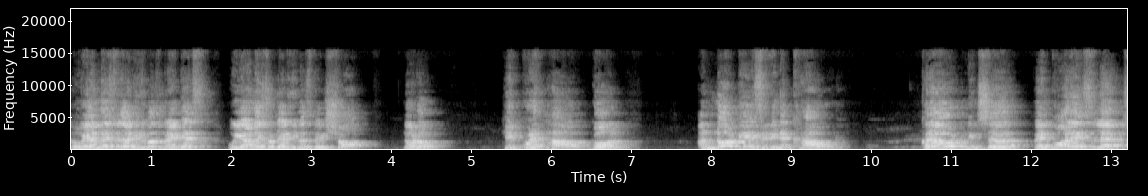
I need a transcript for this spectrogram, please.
సో వీ అండర్స్టూడ్ దట్ హీ వాస్ బ్రైటెస్ట్ వీ అండర్స్టూడ్ దట్ హీ వాస్ వెరీ షార్ప్ నో డౌట్ హీ కుడ్ హ్యావ్ గోన్ unnoticed in a crowd. Crowd means uh, when college left,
